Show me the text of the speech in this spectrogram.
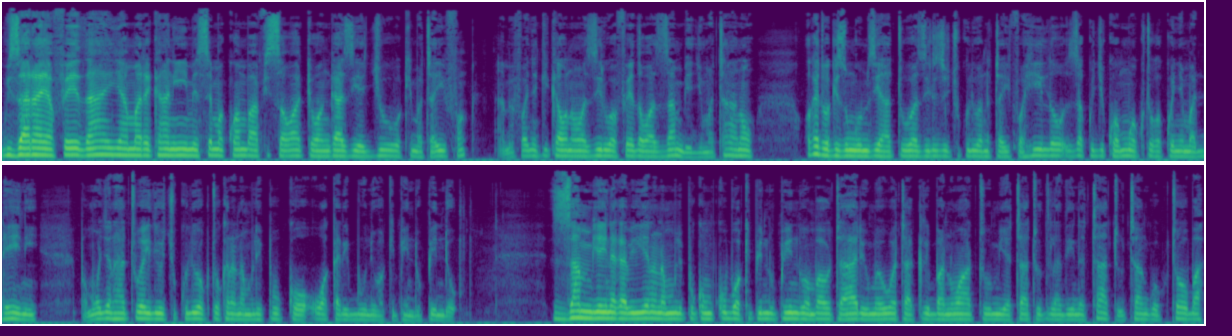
Wizara ya fedha ya Marekani imesema kwamba afisa wake wa ngazi ya juu wa kimataifa amefanya kikao na waziri wa fedha wa Zambia Jumatano wakati wakizungumzia hatua zilizochukuliwa na taifa hilo za kujikwamua kutoka kwenye madeni pamoja na hatua iliyochukuliwa kutokana na mlipuko wa karibuni wa kipindupindu. Zambia inakabiliana na mlipuko mkubwa wa kipindupindu ambao tayari umeua takriban watu 333 tangu Oktoba,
